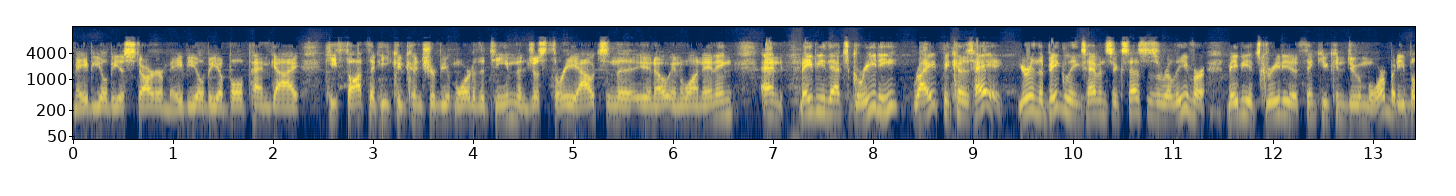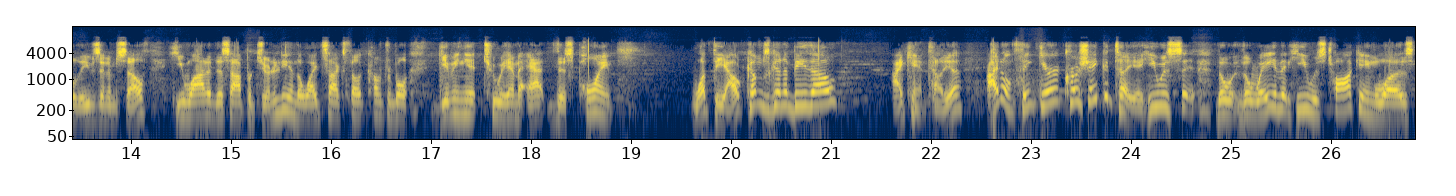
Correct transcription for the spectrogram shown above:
maybe you'll be a starter, maybe you'll be a bullpen guy. He thought that he could contribute more to the team than just three outs in the you know in one inning, and maybe that's greedy, right? Because hey, you're in the big leagues having success as a reliever. Maybe it's greedy to think you can do more, but he believes in himself. He wanted this opportunity, and the White Sox felt comfortable giving it to him at this point. What the outcome's going to be, though, I can't tell you. I don't think Garrett Crochet could tell you. He was the the way that he was talking was,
